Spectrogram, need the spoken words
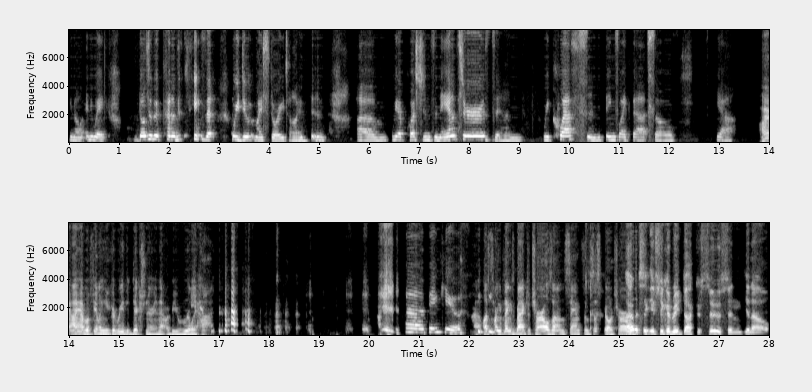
you know, anyway, those are the kind of things that we do at my story time. And um, we have questions and answers and requests and things like that. So, yeah. I, I have a feeling you could read the dictionary and that would be really hot. uh, thank you. uh, let's bring things back to Charles out in San Francisco. Charles. I was thinking she could read Dr. Seuss and, you know.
